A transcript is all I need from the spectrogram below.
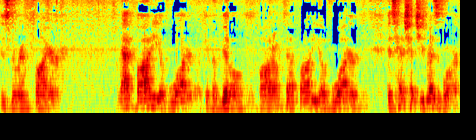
is the rim fire. that body of water, like in the middle bottom, that body of water is Hetch Hetchy Reservoir,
